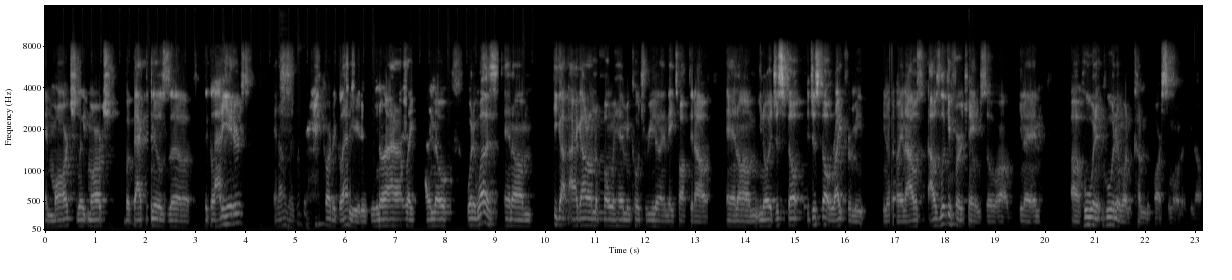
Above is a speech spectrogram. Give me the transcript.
in March, late March. But back then it was uh, the Gladiators and I was like, what the heck are the gladiators? You know, I was like, I didn't know what it was. And um, he got, I got on the phone with him and Coach Rita, and they talked it out. And um, you know, it just felt, it just felt right for me. You know, and I was, I was looking for a change. So um, you know, and uh, who wouldn't, who wouldn't want to come to Barcelona? You know,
